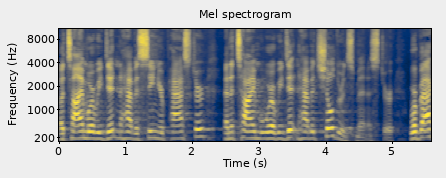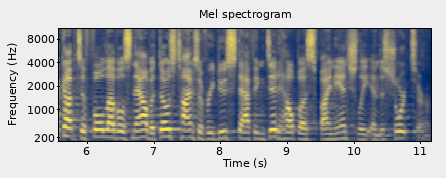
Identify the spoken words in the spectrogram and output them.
a time where we didn't have a senior pastor and a time where we didn't have a children's minister. We're back up to full levels now, but those times of reduced staffing did help us financially in the short term.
